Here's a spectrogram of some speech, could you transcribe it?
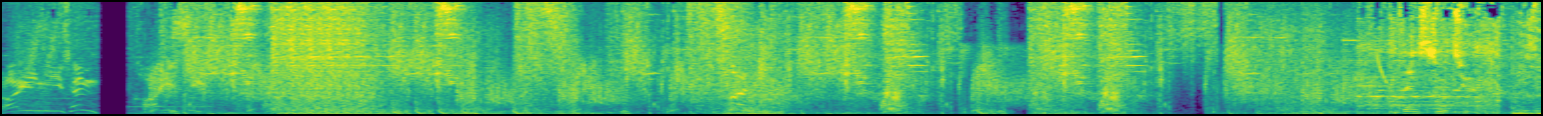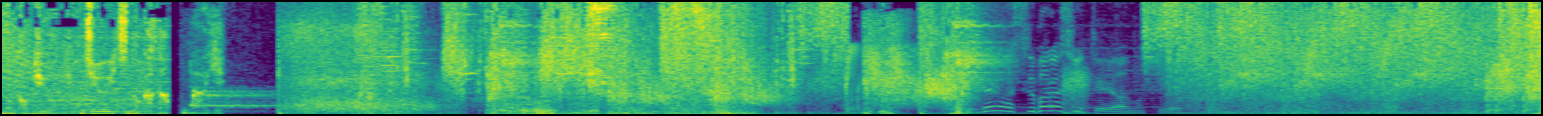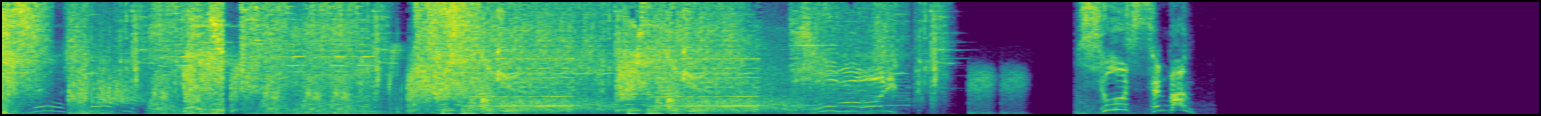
第2戦開始全集中水の呼吸11の型なぎでは素晴らしい提案を。しようでは素晴らしい提案水の呼吸水の呼吸勝負あり承知千番。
